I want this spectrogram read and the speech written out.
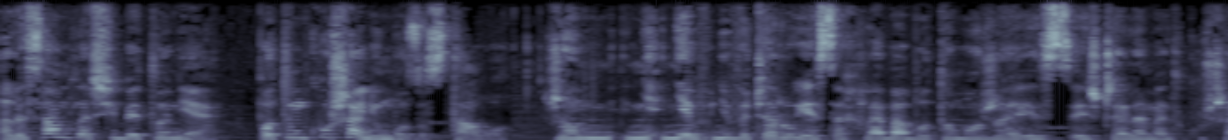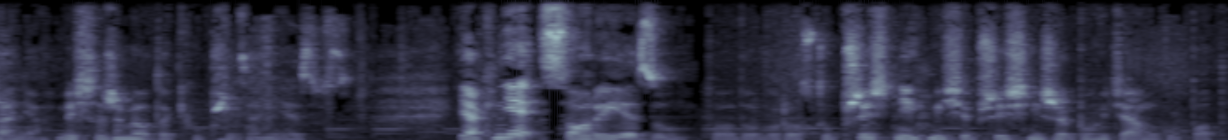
ale sam dla siebie to nie. Po tym kuszeniu mu zostało, że on nie, nie, nie wyczaruje se chleba, bo to może jest jeszcze element kuszenia. Myślę, że miał takie uprzedzenie Jezus. Jak nie, sorry Jezu, to, po prostu przyś, niech mi się przyśni, że powiedziałam głupot.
